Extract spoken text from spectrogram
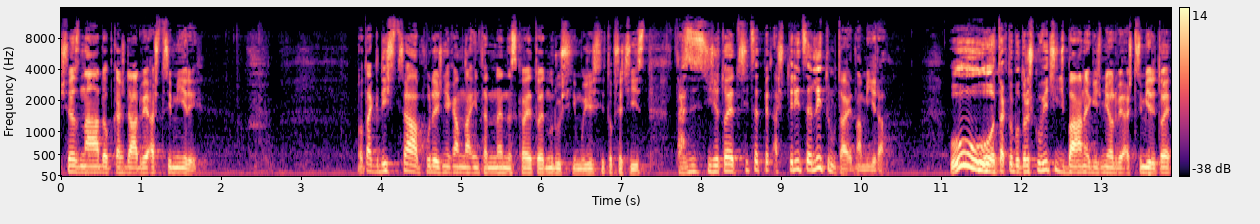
Šest nádob, každá dvě až tři míry. No tak když třeba půjdeš někam na internet, dneska je to jednodušší, můžeš si to přečíst, tak zjistíš, že to je 35 až 40 litrů ta jedna míra. Uh, tak to byl trošku větší čbánek, když měl dvě až tři míry. To je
